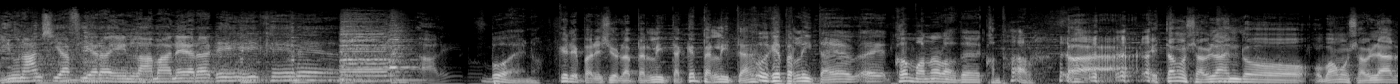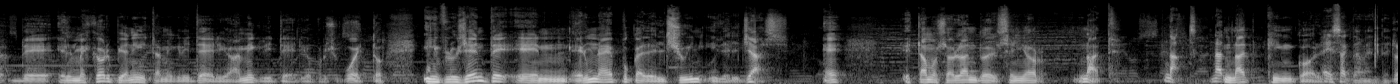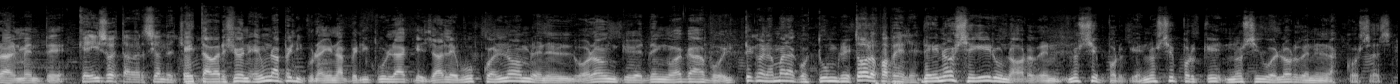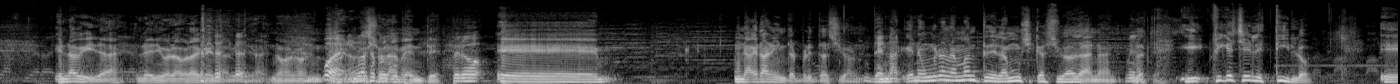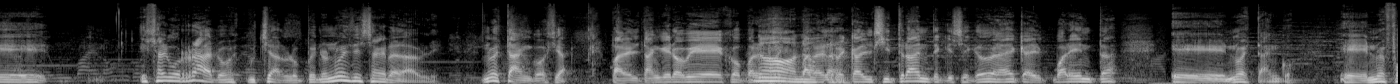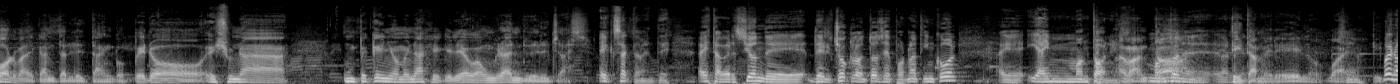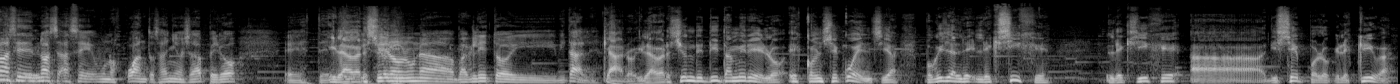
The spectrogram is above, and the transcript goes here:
y una ansia fiera en la manera de querer. Bueno. ¿Qué le pareció la perlita? ¿Qué perlita? Uy, qué perlita, eh, eh, cómo no lo de contar. Ah, estamos hablando, o vamos a hablar de el mejor pianista, a mi criterio, a mi criterio, por supuesto, influyente en, en una época del swing y del jazz. ¿eh? Estamos hablando del señor Nat, Nat, Nat. Nat King Cole. Exactamente. Realmente Que hizo esta versión de Choclo. esta versión en una película, hay una película que ya le busco el nombre en el bolón que tengo acá, porque tengo la mala costumbre Todos los papeles. de no seguir un orden. No sé por qué, no sé por qué no sigo el orden en las cosas. En la vida, eh, le digo la verdad que en la vida. No, no, Bueno, no se preocupe, solamente. pero- Eh, una gran interpretación. De Una- era un gran amante de la música ciudadana. Mira Nat- usted. Y fíjese el estilo. Eh, es algo raro escucharlo, pero no es desagradable. No es tango, o sea, para el tanguero viejo, para, No, el, no, para el claro. recalcitrante que se quedó en la década del 40, eh, no es tango. Eh, no es forma de cantar el tango, pero es una un pequeño homenaje que le hago a un grande del jazz. Exactamente. A esta versión de, del Choclo entonces por Nat King Cole eh, y hay montones. Ah, montón. montones de. Tita Merelo, bueno. Sí. Tita Bueno, hace, Merelo. no hace, unos cuantos años ya, pero este, Y la versión- hicieron una Bagleto y Vitale. Claro, y la versión de Tita Merelo es consecuencia, porque ella le, le exige, le exige a Disépolo que le escriba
